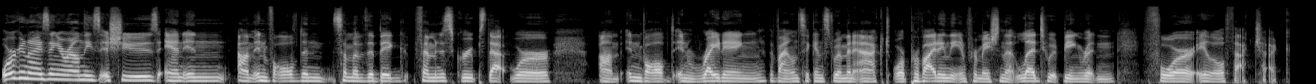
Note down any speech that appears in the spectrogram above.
organizing around these issues and in um, involved in some of the big feminist groups that were. Um, involved in writing the Violence Against Women Act or providing the information that led to it being written for a little fact check.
